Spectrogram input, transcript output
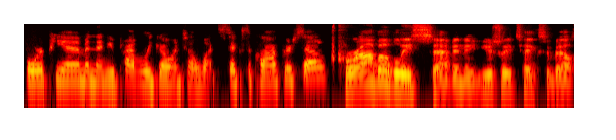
4 p.m. And then you probably go until what, six o'clock or so? Probably seven. It usually takes about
